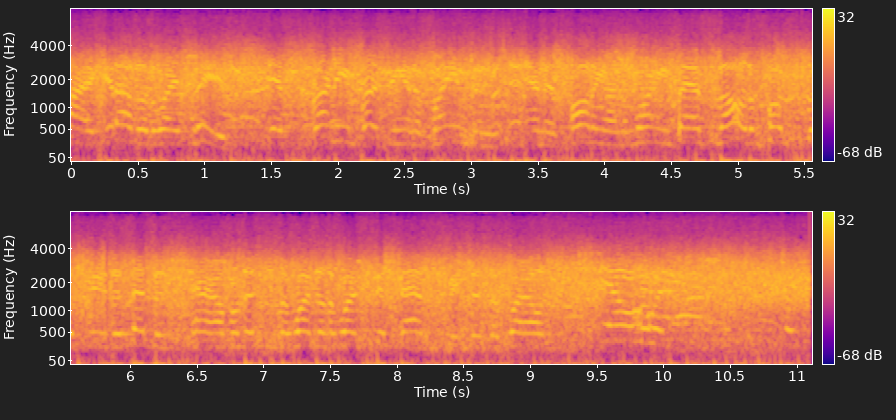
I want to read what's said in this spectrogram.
my, get out of the way, please. It's running, bursting into flames, and, and it's falling on the mooring mast, and all the folks will see that this is terrible. This is the one of the worst catastrophes in the world. Oh, it's, it's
